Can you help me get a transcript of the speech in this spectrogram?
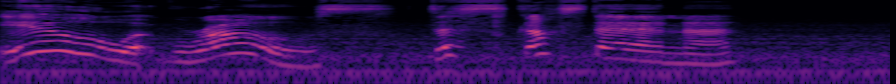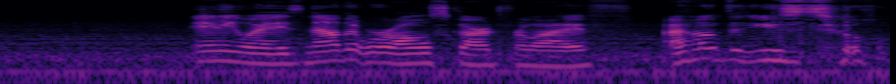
Ew, gross, disgusting. Anyways, now that we're all scarred for life, I hope that you still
